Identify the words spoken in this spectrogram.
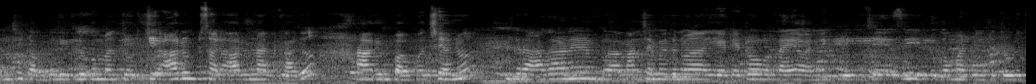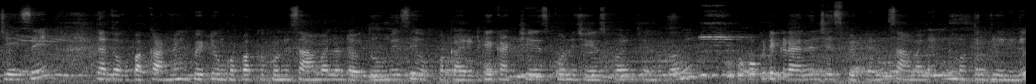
నుంచి గబగబా ఇల్లు గుమ్మని తుడిచి ఆరు సారీ ఆరున్నరకు కాదు ఆరు పావుకి వచ్చాను. ఇంక రాగానే మంచం మీద ఏటేటో ఉన్నాయో అవన్నీ క్లీన్ చేసి ఇల్లు గుమ్మలు ఇంటి తుడిచేసి తర్వాత ఒక పక్క అన్నం పెట్టి ఇంకో పక్క కొన్ని సామాన్లు ఉంటాయి తోమేసి ఒక పక్క అరటికాయ కట్ చేసుకొని చేసుకొని చెందుకొని ఒక్కొక్కటి ఇక్కడ అరేంజ్ చేసి పెట్టాను. సామాన్లు మొత్తం క్లీనింగ్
